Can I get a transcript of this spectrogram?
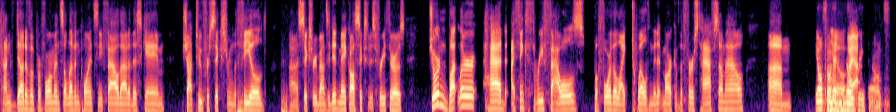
kind of dud of a performance, 11 points, and he fouled out of this game. Shot two for six from the field, uh, six rebounds. He did make all six of his free throws. Jordan Butler had, I think, three fouls before the like 12 minute mark of the first half somehow. Um, he also had know, no I, rebounds.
